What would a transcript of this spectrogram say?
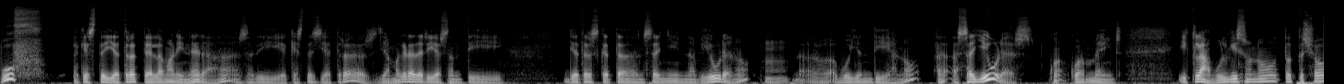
Uf, aquesta lletra té la marinera, eh? és a dir, aquestes lletres, ja m'agradaria sentir lletres que t'ensenyin a viure, no? Mm. uh, avui en dia, no? A, a ser lliures, quan, quan menys. I clar, vulguis o no, tot això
